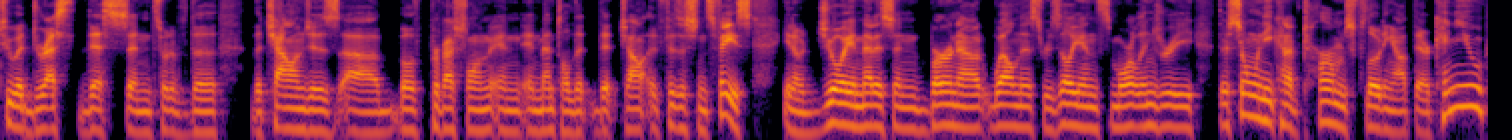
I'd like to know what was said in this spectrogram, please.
to address this and sort of the the challenges, uh, both professional and, and, and mental that that physicians face. You know, joy in medicine, burnout, wellness, resilience, moral injury. There's so many kind of terms floating out there. Can you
